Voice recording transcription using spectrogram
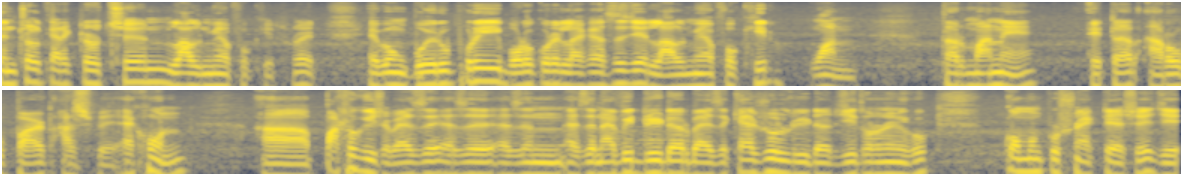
সেন্ট্রাল ক্যারেক্টার হচ্ছেন লাল মিয়া ফকির রাইট এবং বইয়ের উপরেই বড় করে লেখা আছে যে লাল মিয়া ফকির ওয়ান তার মানে এটার আরও পার্ট আসবে। এখন পাঠক হিসাবে as a as a as an as an avid reader বা অ্যাজ এ ক্যাজুয়াল রিডার যে ধরনেরই হোক কমন প্রশ্ন একটাই আসে যে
